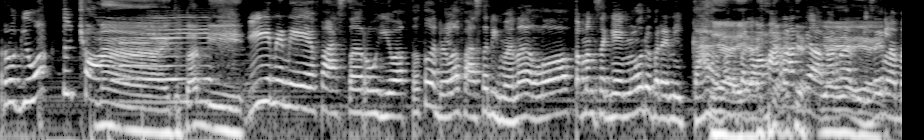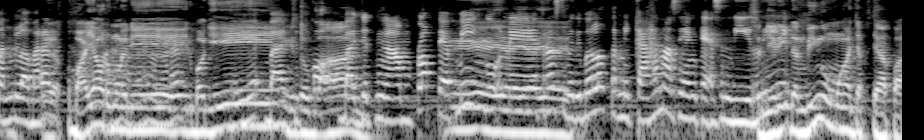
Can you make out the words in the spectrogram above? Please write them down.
rugi waktu coy. nah itu tadi Gini nih fase rugi waktu tuh adalah fase di mana lo teman segeng lo udah pada nikah, Iya, lo pada iya, lamaran, iya, nih, iya, lamaran. iya, iya. Biasanya lamaran dulu lamaran. Iya, kebaya udah mulai di, dibagiin Iya, budget gitu kok kan. budget ngamplop tiap Iya, minggu iya, nih. iya, Terus iya. tiba-tiba lo ke nikahan masih yang kayak sendiri. sendiri dan bingung mau ngajak siapa.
